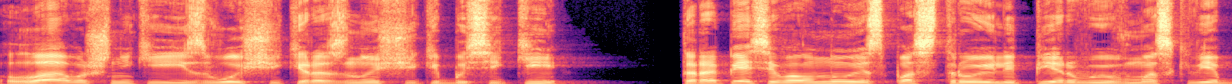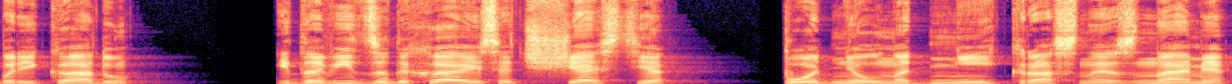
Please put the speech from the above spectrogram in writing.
лавошники, извозчики, разносчики, босяки, торопясь и волнуясь, построили первую в Москве баррикаду, и Давид, задыхаясь от счастья, поднял над ней красное знамя.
